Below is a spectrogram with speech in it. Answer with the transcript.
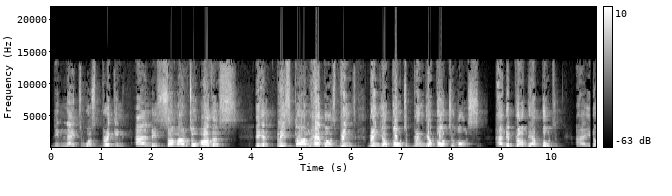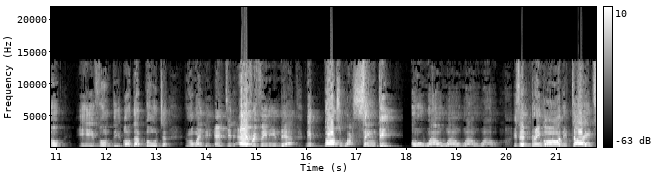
the net was breaking. And they summoned to others. They said, please come help us. Bring, bring your boat. Bring your boat to us. And they brought their boat. And you know, even the other boat, You know, when they emptied everything in there, the boats were sinking. Oh, wow, wow, wow, wow. He said, Bring all the tithes,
